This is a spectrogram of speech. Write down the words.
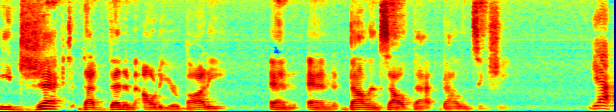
eject that venom out of your body and and balance out that balancing sheet. Yeah,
